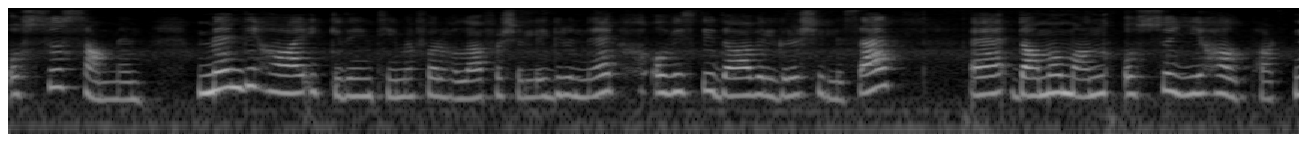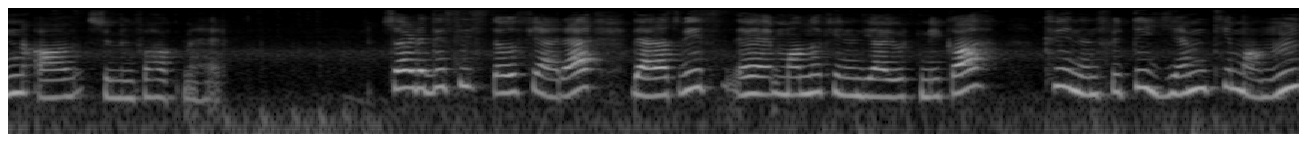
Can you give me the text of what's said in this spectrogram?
også sammen. Men de har ikke det intime forholdet av forskjellige grunner, og hvis de da velger å skille seg, da må mannen også gi halvparten av summen for hakmeher. Så er det det siste og det fjerde, det er at hvis mann og kvinne de har gjort nikah, kvinnen flytter hjem til mannen,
